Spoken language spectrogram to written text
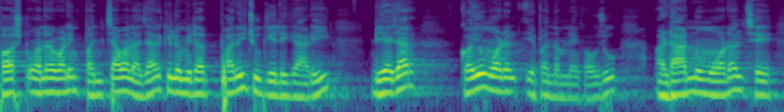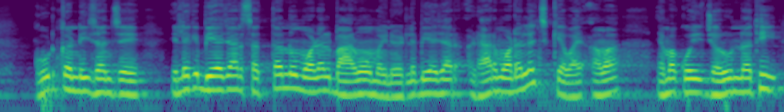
First ઓનરવાળી પંચાવન હજાર કિલોમીટર ફરી ચૂકેલી ગાડી. બે હજાર કયું મોડલ એ પણ તમને કહું છું. અઢારનું મોડલ છે, ગુડ કન્ડિશન છે, એટલે કે બે હજાર સત્તરનું મોડલ બારમો મહિનો, એટલે બે હજાર અઢાર મોડલ જ કહેવાય. આમાં, એમાં કોઈ જરૂર નથી,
